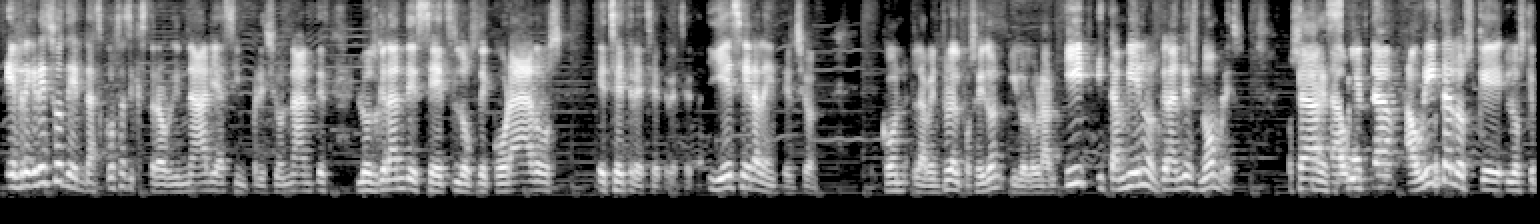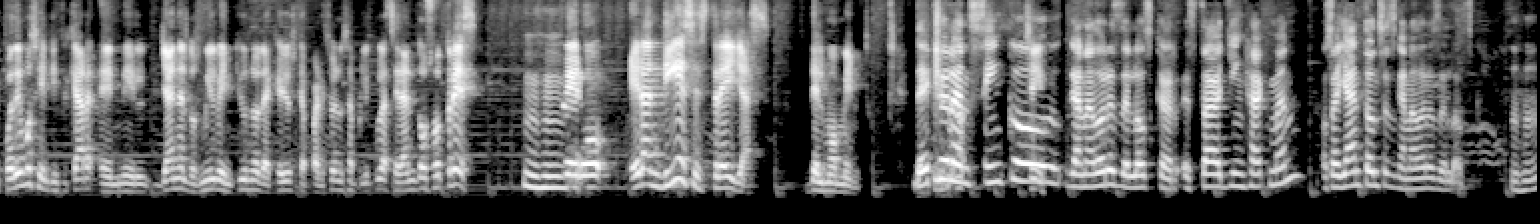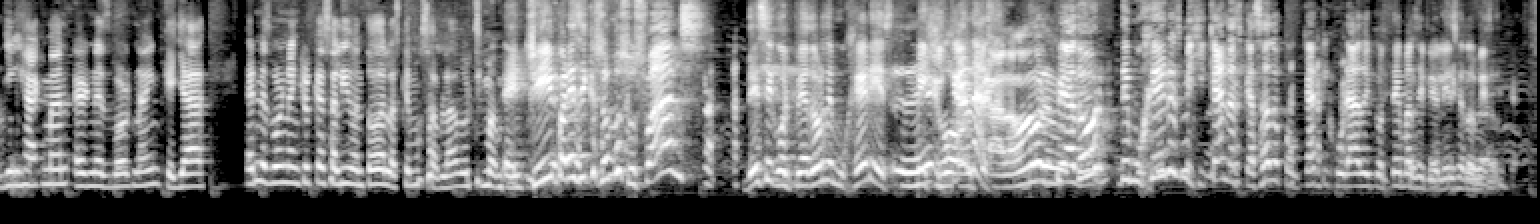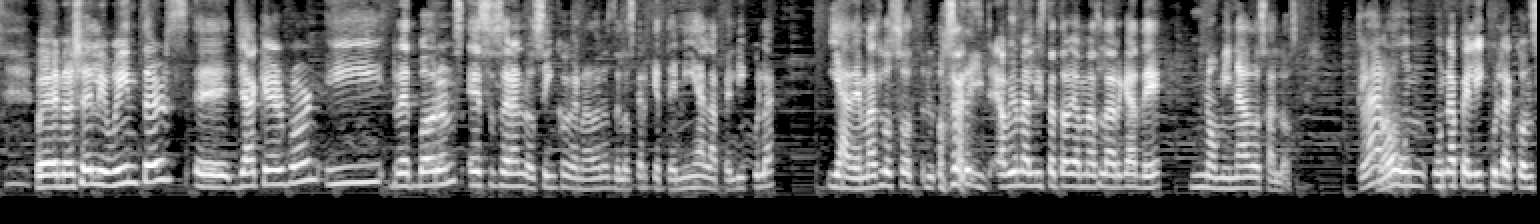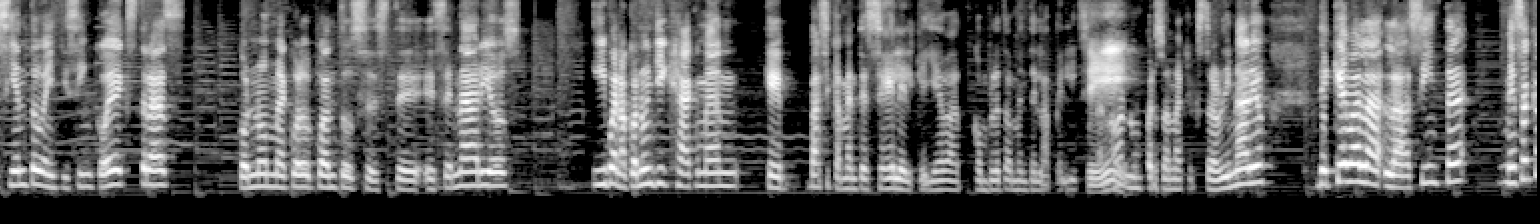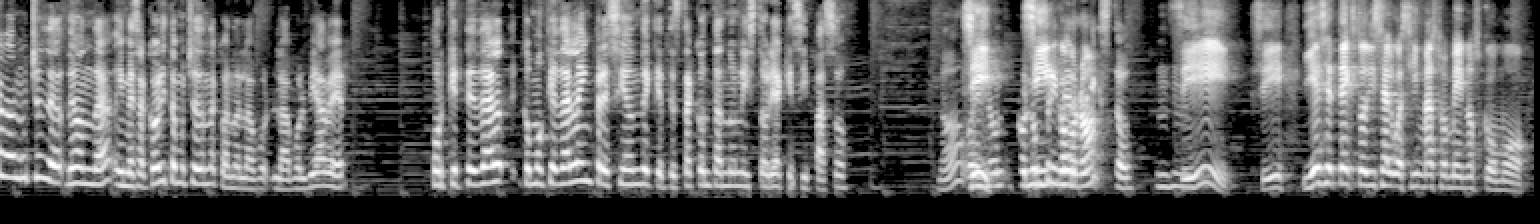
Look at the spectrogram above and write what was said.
el regreso de las cosas extraordinarias, impresionantes, los grandes sets, los decorados, etcétera, etcétera, etcétera. Y esa era la intención con la aventura del Poseidón y lo lograron. Y, también los grandes nombres. O sea, ahorita, ahorita los que, los que podemos identificar en el, ya en el 2021 de aquellos que aparecieron en esa película serán dos o tres, pero eran diez estrellas del momento. De hecho, eran cinco ganadores del Oscar. Está Jim Hackman, o sea, ya entonces ganadores del Oscar. Jim Hackman, Ernest Borgnine, que ya Ernest Borgnine creo que ha salido en todas las que hemos hablado últimamente. sí, parece que somos sus fans de ese golpeador de mujeres mexicanas. Golpeador, de mujeres mexicanas, casado con Katy Jurado y con temas de violencia doméstica. Bueno, Shelley Winters, eh, Jack Airborne y Red Bottoms, esos eran los cinco ganadores del Oscar que tenía la película y además los otros, o sea, había una lista todavía más larga de nominados al Oscar. Claro. una película con 125 extras, con no me acuerdo cuántos este, escenarios, y bueno, con un Jig Hackman que básicamente es él el que lleva completamente la película, ¿no? Un personaje extraordinario. ¿De qué va la, cinta? Me sacaba mucho de, onda, y me sacó ahorita mucho de onda cuando la, la volví a ver porque te da, como que da la impresión de que te está contando una historia que sí pasó, ¿no? Sí, con un primer texto. Sí, sí, y ese texto dice algo así más o menos como,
